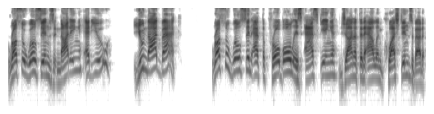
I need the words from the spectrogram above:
Russell Wilson's nodding at you, you nod back. Russell Wilson at the Pro Bowl is asking Jonathan Allen questions about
